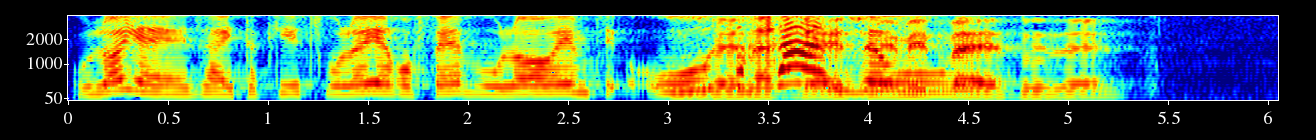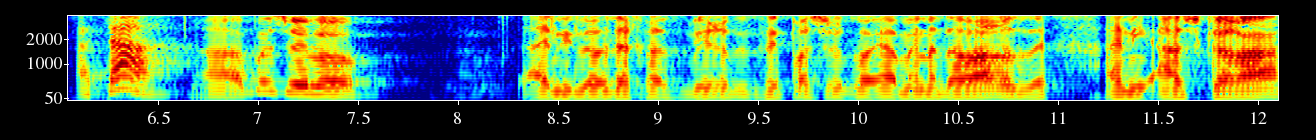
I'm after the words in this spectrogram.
הוא לא יהיה איזה הייטקיסט, והוא לא יהיה רופא, והוא לא ימציא... הוא שחקן, ונחש, מי מתבאס מזה? אתה. אבא שלו. אני לא יודע איך להסביר את זה, זה פשוט לא יאמן הדבר הזה. אני אשכרה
